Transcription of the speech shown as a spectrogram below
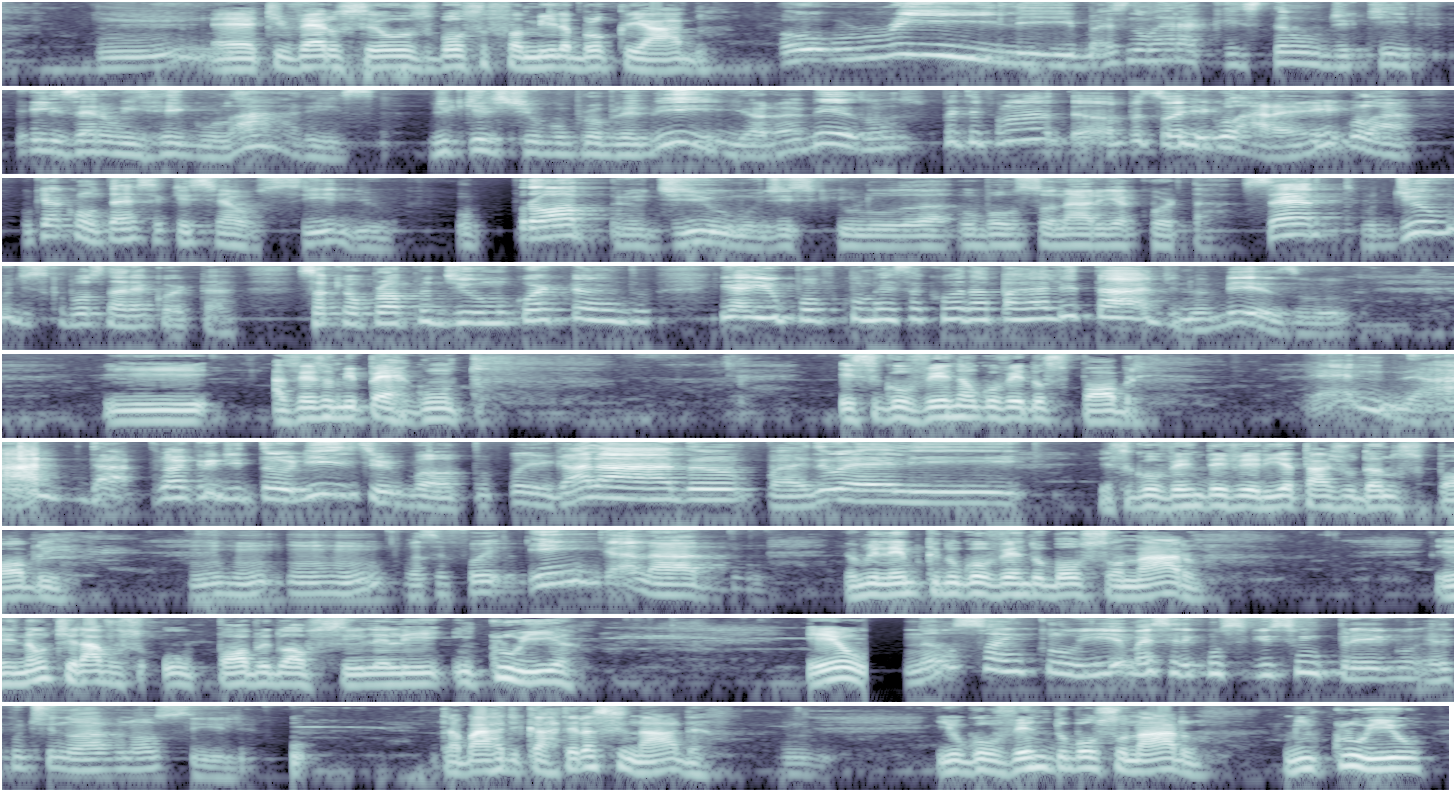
hum. é, tiveram seus Bolsa Família bloqueados. Oh, really? Mas não era questão de que eles eram irregulares? De que eles tinham algum probleminha, não é mesmo? O PT falou, é uma pessoa irregular, é irregular. O que acontece é que esse auxílio, o próprio Dilma disse que o Lula, o Bolsonaro ia cortar, certo? O Dilma disse que o Bolsonaro ia cortar. Só que é o próprio Dilma cortando. E aí o povo começa a acordar para a realidade, não é mesmo? E às vezes eu me pergunto, esse governo é o governo dos pobres. É nada. Tu acreditou nisso, irmão? Tu foi enganado. Faz o L. Esse governo deveria estar tá ajudando os pobres. Uhum, uhum. Você foi enganado. Eu me lembro que no governo do Bolsonaro, ele não tirava o pobre do auxílio, ele incluía. Eu. Não só incluía, mas se ele conseguisse um emprego, ele continuava no auxílio. Trabalhava de carteira assinada. Hum. E o governo do Bolsonaro me incluiu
